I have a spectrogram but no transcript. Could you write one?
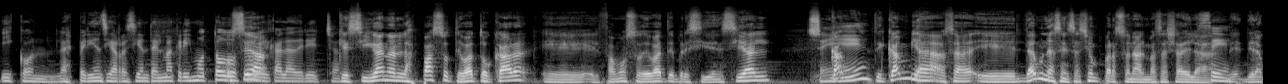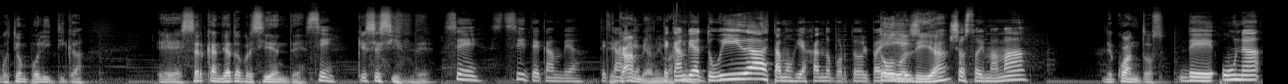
y con la experiencia reciente del macrismo, todo O sea, se vuelca a la derecha. Que si ganan las pasos te va a tocar eh, el famoso debate presidencial. Sí. Cam- te cambia, o sea, eh, da una sensación personal más allá de la, Sí. de, de la cuestión política. Eh, ser candidato a presidente. Sí. ¿Qué se siente? Sí, sí te cambia. Te, Te cambia, cambia, me Te imagino. cambia tu vida, estamos viajando por todo el país. Todo el día. Yo soy mamá ¿De cuántos? de una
